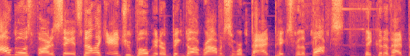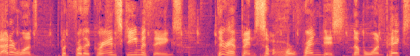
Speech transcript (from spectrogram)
I'll go as far to say it's not like Andrew Bogut or Big Dog Robinson were bad picks for the Bucks. They could have had better ones, but for the grand scheme of things, there have been some horrendous number one picks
